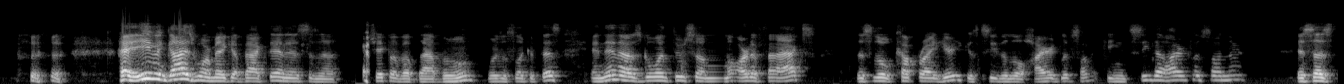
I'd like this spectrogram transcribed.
hey, even guys wore makeup back then. It's in the shape of a baboon. We'll just look at this. And then I was going through some artifacts. This little cup right here, you can see the little hieroglyphs on it. Can you see the hieroglyphs on there? It says,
